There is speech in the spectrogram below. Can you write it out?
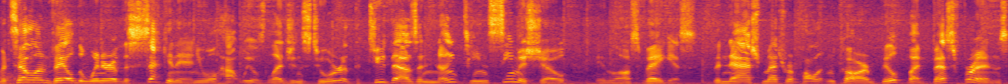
Mattel unveiled the winner of the second annual Hot Wheels Legends Tour at the 2019 SEMA show in Las Vegas. The Nash Metropolitan car, built by best friends,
